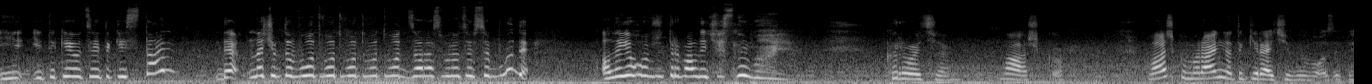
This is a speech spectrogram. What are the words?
І, і такий оцей такий стан, де начебто от-от-от-от-от зараз воно це все буде, але його вже тривалий час немає. Коротше, важко. Важко морально такі речі вивозити.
